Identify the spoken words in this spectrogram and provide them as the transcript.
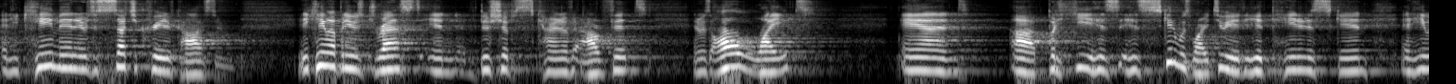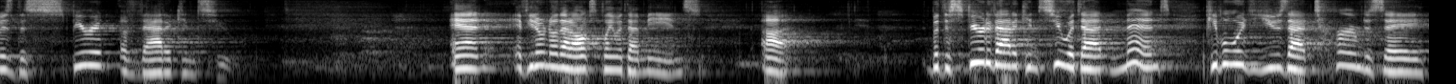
and he came in, and it was just such a creative costume. And he came up and he was dressed in bishop's kind of outfit, and it was all white. And uh, but he his his skin was white too. He had, he had painted his skin, and he was the spirit of Vatican II. And if you don't know that, I'll explain what that means. Uh, but the spirit of Vatican II, what that meant, people would use that term to say,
